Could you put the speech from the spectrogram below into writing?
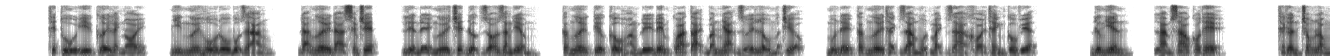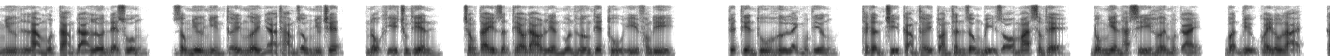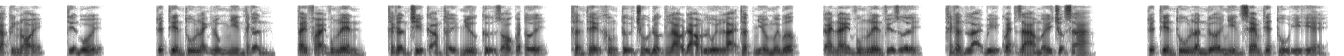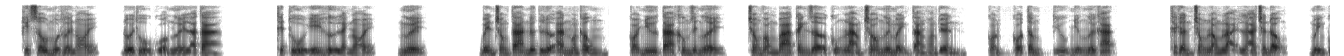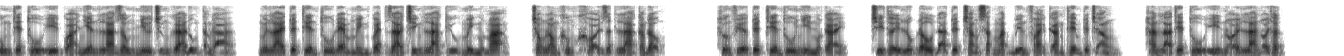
Thiết thủ y cười lạnh nói, nhìn ngươi hồ đồ bộ dáng, đã ngươi đã xem chết, liền để ngươi chết được rõ ràng điểm. Các ngươi kêu cầu hoàng đế đêm qua tại bắn nhạn dưới lầu mật triệu, muốn để các ngươi thạch ra một mạch ra khỏi thành cầu viện. Đương nhiên, làm sao có thể? Thạch thần trong lòng như là một tảng đá lớn đè xuống giống như nhìn thấy người nhà thảm giống như chết, nộ khí trùng thiên, trong tay dẫn theo đao liền muốn hướng thiết thủ y phóng đi. Tuyết thiên thu hừ lạnh một tiếng, thạch thần chỉ cảm thấy toàn thân giống bị gió mát xâm thể, đống nhiên hắt xì hơi một cái, bận bịu quay đầu lại, cả kinh nói, tiền bối. Tuyết thiên thu lạnh lùng nhìn thạch thần tay phải vung lên, thạch thần chỉ cảm thấy như cự gió quét tới, thân thể không tự chủ được lảo đảo lui lại thật nhiều mười bước, cái này vung lên phía dưới, thạch thần lại bị quét ra mấy trượng xa. Tuyết thiên thu lần nữa nhìn xem thiết thủ y ỉa hít sâu một hơi nói, đối thủ của ngươi là ta. Thiết thủ y hử lạnh nói, ngươi bên trong ta nước lửa ăn mòn công, coi như ta không giết người, trong vòng ba canh giờ cũng làm cho ngươi mệnh tang hoàng tuyển, còn có tâm cứu những người khác. Thạch thần trong lòng lại là chấn động, mình cùng thiết thủ y quả nhiên là giống như trứng gà đụng tảng đá, nguyên lai tuyết thiên thu đem mình quét ra chính là cứu mình một mạng, trong lòng không khỏi rất là cảm động. Hướng phía tuyết thiên thu nhìn một cái, chỉ thấy lúc đầu đã tuyết trắng sắc mặt biến phải càng thêm tuyết trắng, hẳn là thiết thủ y nói là nói thật.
